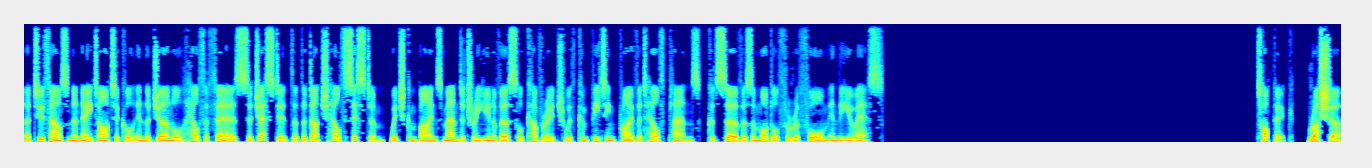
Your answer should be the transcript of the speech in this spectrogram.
A 2008 article in the journal Health Affairs suggested that the Dutch health system, which combines mandatory universal coverage with competing private health plans, could serve as a model for reform in the US. Topic: Russia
